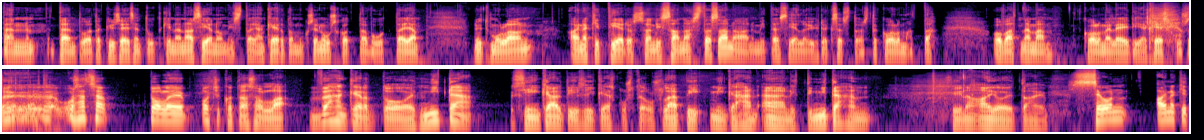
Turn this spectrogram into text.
tämän, tämän tuota kyseisen tutkinnan asianomistajan kertomuksen uskottavuutta. Ja nyt mulla on ainakin tiedossani sanasta sanaan, mitä siellä 19.3. ovat nämä kolme leidiä keskustelleet. Osaatko tuolle otsikkotasolla vähän kertoa, että mitä siinä käytiin siinä keskustelussa läpi, minkä hän äänitti, mitä hän siinä ajoi? Tai? Se on ainakin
